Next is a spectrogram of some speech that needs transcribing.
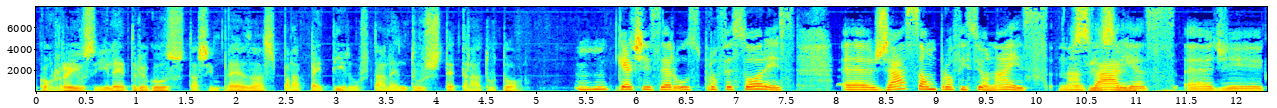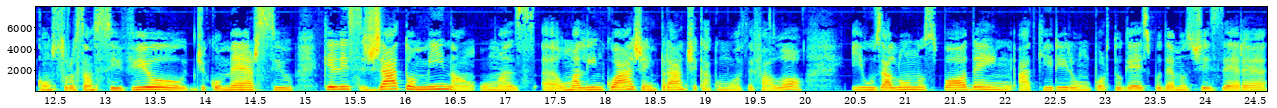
correios elétricos das empresas para pedir os talentos de tradutor. Uhum. Quer dizer, os professores eh, já são profissionais nas Sim, sim. áreas eh, de construção civil, de comércio, que eles já dominam umas, eh, uma linguagem prática, como você falou, e os alunos podem adquirir um português, podemos dizer, eh,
